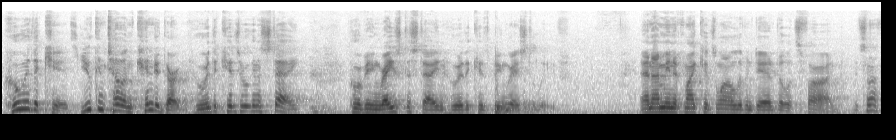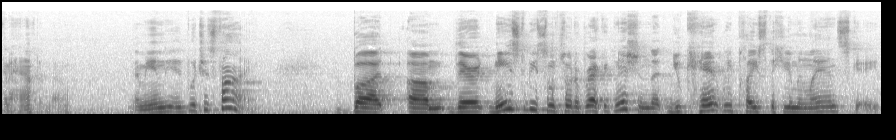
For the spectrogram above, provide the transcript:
who are the kids. You can tell in kindergarten who are the kids who are going to stay, who are being raised to stay, and who are the kids being raised to leave. And I mean, if my kids want to live in Danville, it's fine. It's not going to happen, though. I mean, it- which is fine. But um, there needs to be some sort of recognition that you can't replace the human landscape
